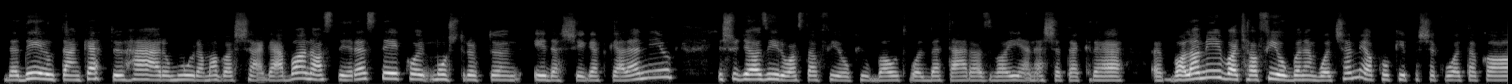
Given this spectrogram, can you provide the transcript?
de délután 2-3 óra magasságában azt érezték, hogy most rögtön édességet kell enniük, és ugye az íróasztal fiókjukba ott volt betárazva ilyen esetekre valami, vagy ha a fiókban nem volt semmi, akkor képesek voltak a,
